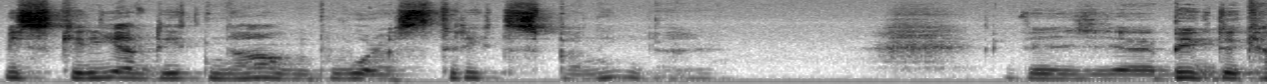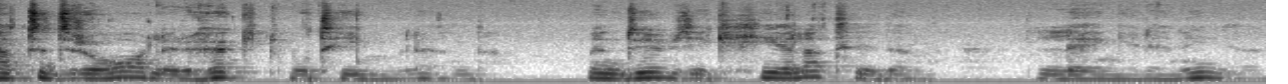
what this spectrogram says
Vi skrev ditt namn på våra stridsbaner. Vi eh, byggde katedraler högt mot himlen men du gick hela tiden längre ner.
